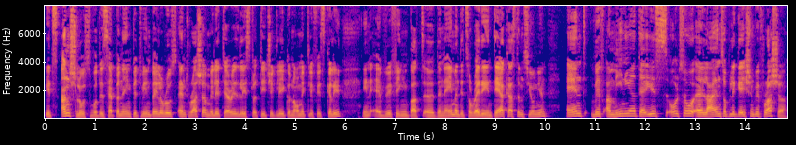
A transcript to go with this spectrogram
It's Anschluss what is happening between Belarus and Russia, militarily, strategically, economically, fiscally, in everything but uh, the name, and it's already in their customs union. And with Armenia, there is also alliance obligation with Russia.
